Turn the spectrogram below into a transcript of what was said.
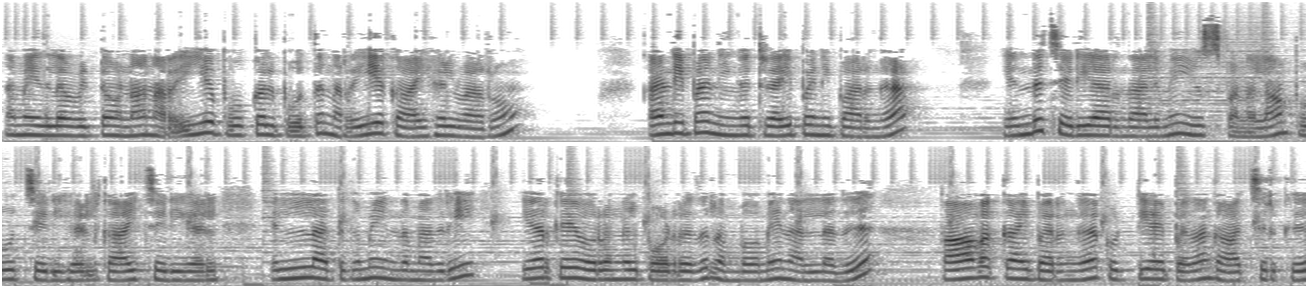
நம்ம இதில் விட்டோம்னா நிறைய பூக்கள் பூத்து நிறைய காய்கள் வரும். கண்டிப்பாக நீங்கள் ட்ரை பண்ணி பாருங்கள் எந்த செடியாக இருந்தாலுமே யூஸ் பண்ணலாம். பூச்செடிகள் காய்ச்செடிகள் எல்லாத்துக்குமே இந்த மாதிரி இயற்கை உரங்கள் போடுறது ரொம்பவுமே நல்லது. பாவக்காய் பாருங்க குட்டியாக இப்போ தான் காய்ச்சிருக்கு.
